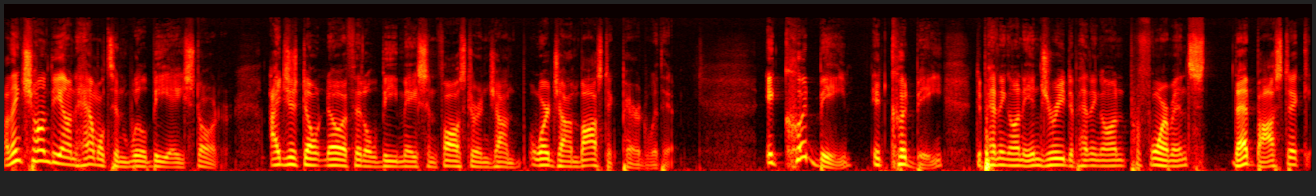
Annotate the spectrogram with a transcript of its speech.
I think Shaun Dion Hamilton will be a starter. I just don't know if it'll be Mason Foster and Jon or Jon Bostic paired with him. It could be, it could be, depending on injury, depending on performance, that Bostic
